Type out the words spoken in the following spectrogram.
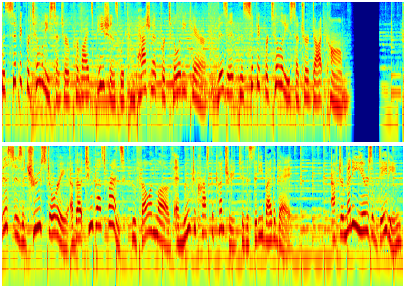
Pacific Fertility Center provides patients with compassionate fertility care. Visit pacificfertilitycenter.com. This is a true story about two best friends who fell in love and moved across the country to the city by the bay. After many years of dating,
